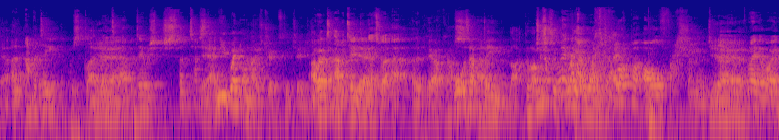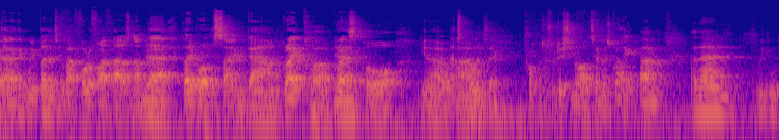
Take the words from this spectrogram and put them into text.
Yeah. and Aberdeen was like went to Yeah. Aberdeen was just fantastic. Yeah, and you went on those trips, did you? Did you I went to Aberdeen, yeah. go to uh, Olympiacos. What was Uh, like? Because I mean, that's a great like, away day. Proper old fashioned, you Yeah. know, great away day. I think we Burnley took about four or five thousand up Yeah. there. They brought the same down. Great club, great Yeah. support. You know, That's um, quality. proper traditional old team. It was great. Um, and then we can,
